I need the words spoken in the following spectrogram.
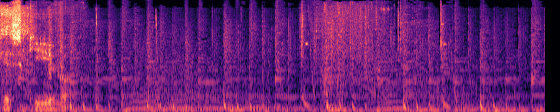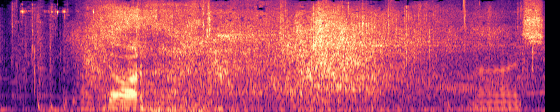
Che schifo. E dormi. Nice.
